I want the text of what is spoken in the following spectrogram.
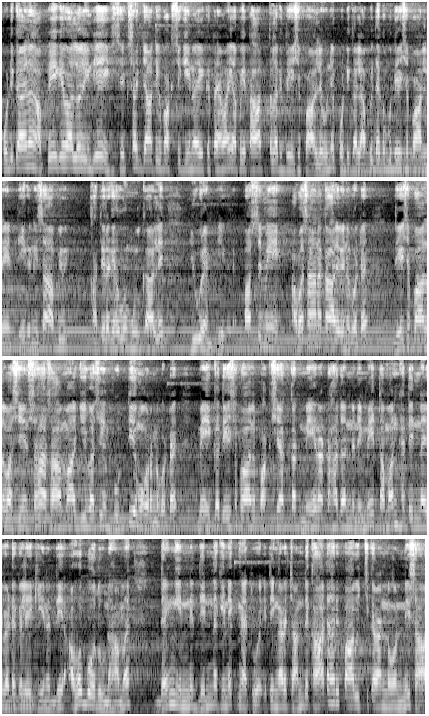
පොඩි කාලේ නම් අපේ ගෙවල් වල ඉඳියේ එක්සත් ජාතික පක්ෂ කියන එක තමයි අපේ තාත්තලගේ දේශපාලනය වුණේ. පොඩි කාලේ අපි දැකපු දේශපාලනයේත් ඒක නිසා අපි කතිර ගැහුව මුල් කාලේ UMP එකට. පස්සේ මේ අවසාන කාලේ වෙනකොට දේශපාලන වශයෙන් සහ සමාජීය වශයෙන් බුද්ධිය මෝරනකොට මේ එක දේශපාලන පක්ෂයක්වත් මේ රට හදන්න නෙමේ Taman හැදෙන්නයි වැඩ කළේ කියන දේ අවබෝධ වුණාම දැන් ඉන්නේ දෙන්න කෙනෙක් නැතුව. ඉතින් අර ඡන්දේ කාට හරි පාවිච්චි කරන්න ඕන නිසා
